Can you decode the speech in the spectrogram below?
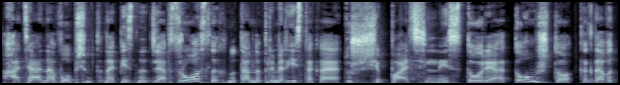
хотя она, в общем-то, написана для взрослых, но там, например, есть такая душесчипательная история о том, что когда вот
